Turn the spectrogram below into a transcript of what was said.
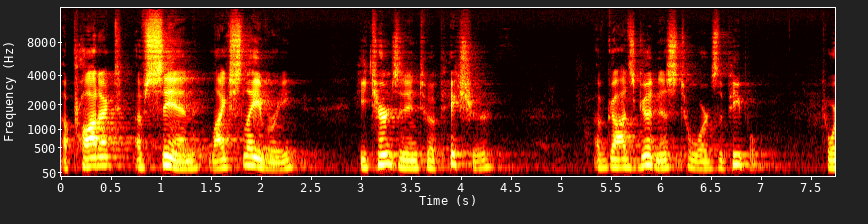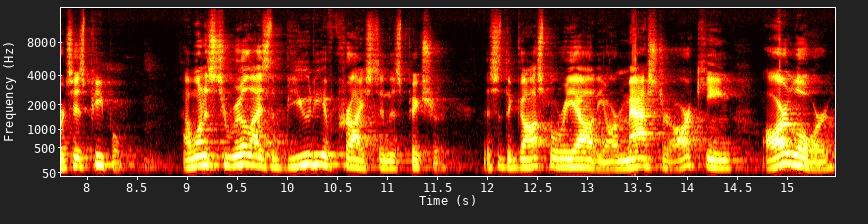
A product of sin, like slavery, he turns it into a picture of God's goodness towards the people, towards his people. I want us to realize the beauty of Christ in this picture. This is the gospel reality. Our master, our king, our Lord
